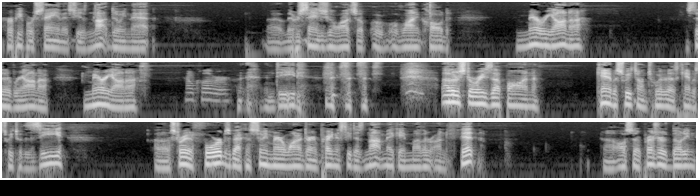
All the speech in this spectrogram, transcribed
Her people were saying that she is not doing that. Uh, they were saying she's going to launch a, a, a line called MaRihanna instead of Rihanna. MaRihanna, How clever. indeed. Other stories up on Cannabis Tweets on Twitter. That's Cannabis Tweets with a Z. Uh, story at Forbes about consuming marijuana during pregnancy does not make a mother unfit. Uh, also, pressure is building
